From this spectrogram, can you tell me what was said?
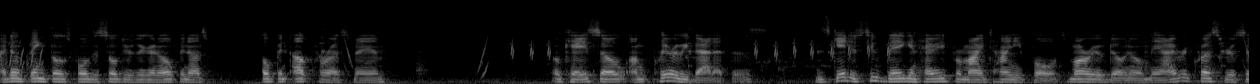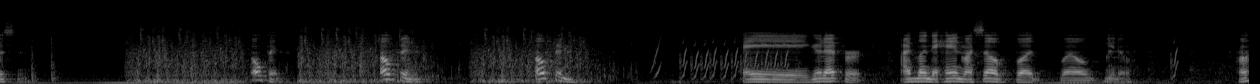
I don't think those folded soldiers are gonna open us open up for us, ma'am. Okay, so I'm clearly bad at this. This gate is too big and heavy for my tiny folds. Mario Dono, may I request your assistance? Open. Open. Open. Hey, good effort. I'd lend a hand myself, but, well, you know. Huh?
